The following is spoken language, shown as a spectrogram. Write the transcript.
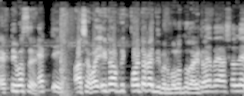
অ্যাক্টিভ আছে? অ্যাক্টিভ আচ্ছা ভাই এটা আপনি কয় টাকায় দিবেন বলুন তো গাড়িটা? এটা ভাই আসলে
